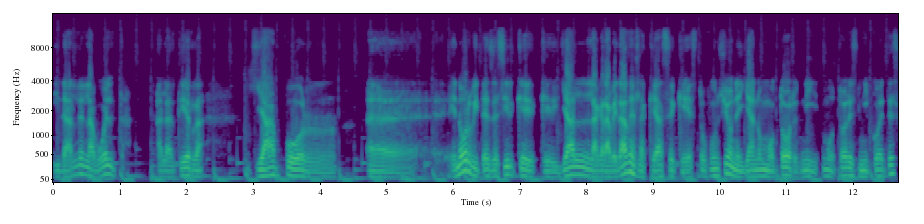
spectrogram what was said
y darle la vuelta a la Tierra ya por eh, en órbita, es decir, que, ya la gravedad es la que hace que esto funcione, ya no motor, ni motores ni cohetes,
